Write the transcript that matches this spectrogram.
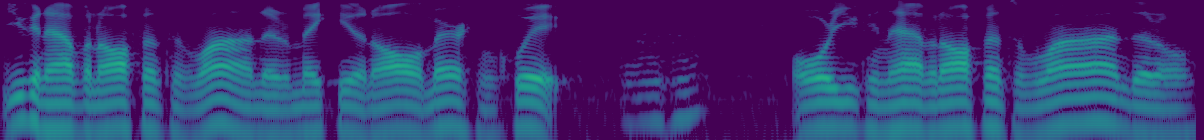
You can have an offensive line that'll make you an All American quick, Mm-hmm. or you can have an offensive line that'll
